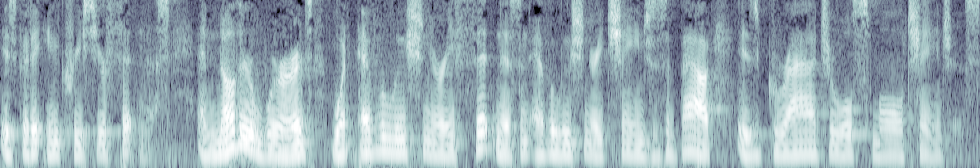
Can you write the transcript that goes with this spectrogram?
is going to increase your fitness. In other words, what evolutionary fitness and evolutionary change is about is gradual small changes.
